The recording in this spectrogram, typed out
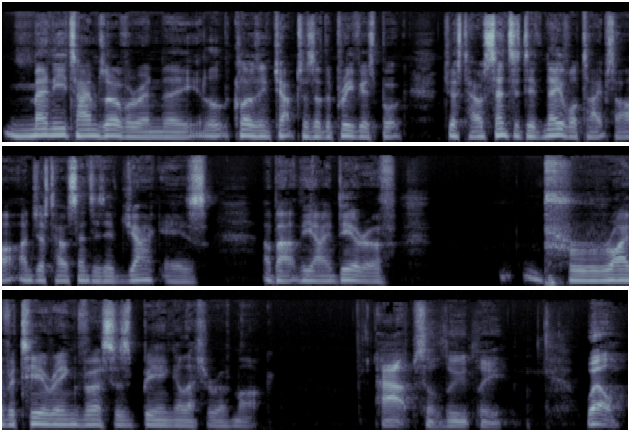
many times over in the closing chapters of the previous book just how sensitive naval types are and just how sensitive Jack is about the idea of privateering versus being a letter of mark. Absolutely. Well,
